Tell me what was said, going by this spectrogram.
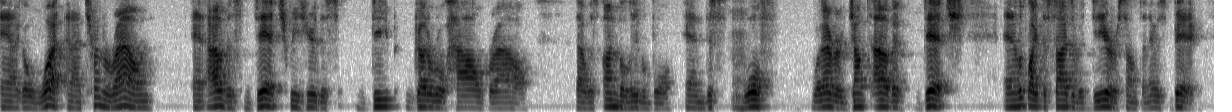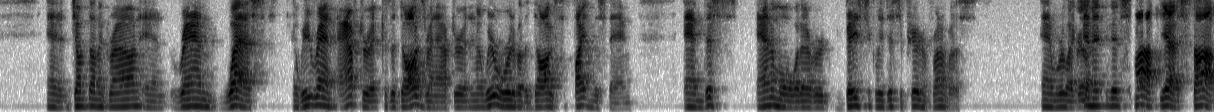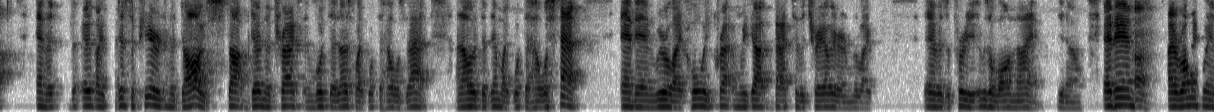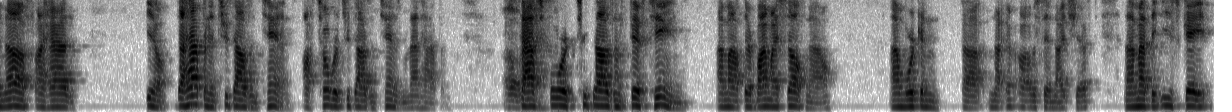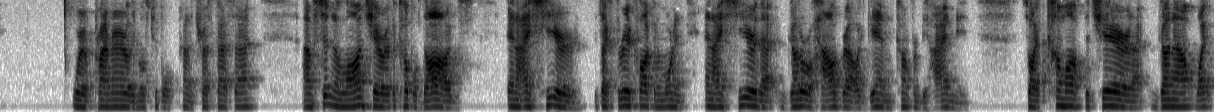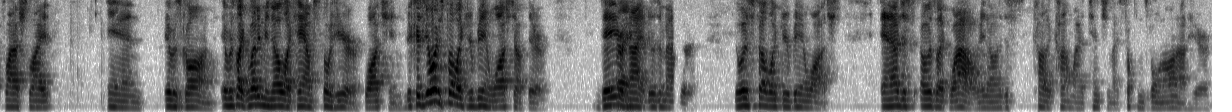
And I go, What? And I turned around, and out of this ditch, we hear this deep guttural howl growl that was unbelievable. And this mm. wolf, whatever, jumped out of the ditch and it looked like the size of a deer or something. It was big and it jumped on the ground and ran west. And we ran after it because the dogs ran after it. And we were worried about the dogs fighting this thing. And this animal, whatever, basically disappeared in front of us. And we're like, really? and it, it, stopped. Yeah, it stopped. And it, it like disappeared. And the dogs stopped dead in their tracks and looked at us like, what the hell was that? And I looked at them like, what the hell was that? And then we were like, holy crap. And we got back to the trailer and we're like, it was a pretty, it was a long night you know. And then, huh. ironically enough, I had, you know, that happened in 2010. October 2010 is when that happened. Oh, Fast okay. forward 2015, I'm out there by myself now. I'm working, uh, night, obviously a night shift. I'm at the East Gate, where primarily most people kind of trespass at. I'm sitting in a lawn chair with a couple dogs, and I hear it's like three o'clock in the morning, and I hear that guttural howl growl again come from behind me. So I come off the chair and I gun out, white flashlight, and it was gone. It was like letting me know, like, hey, I'm still here watching because you always felt like you're being watched out there, day or right. night, doesn't matter. It always felt like you're being watched. And I just, I was like, wow, you know, it just kind of caught my attention, like something's going on out here.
